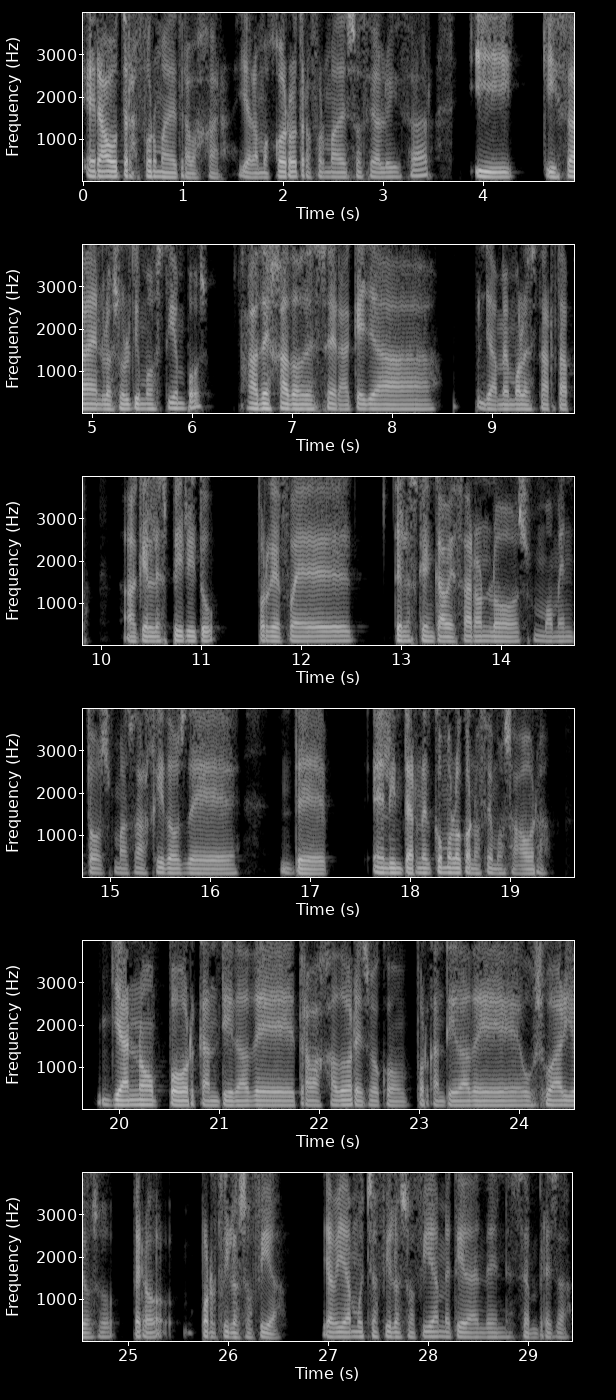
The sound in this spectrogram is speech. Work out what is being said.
era otra forma de trabajar y a lo mejor otra forma de socializar y quizá en los últimos tiempos ha dejado de ser aquella, llamémosla startup, aquel espíritu, porque fue de los que encabezaron los momentos más álgidos de el Internet como lo conocemos ahora. Ya no por cantidad de trabajadores o con, por cantidad de usuarios, o, pero por filosofía. Y había mucha filosofía metida en, esa empresa.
